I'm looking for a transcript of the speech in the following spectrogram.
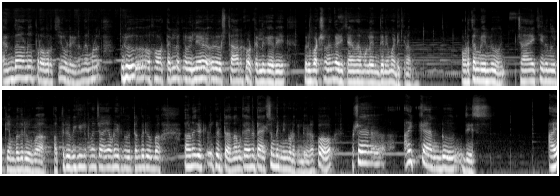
എന്താണ് പ്രവർത്തിച്ചു കൊണ്ടിരിക്കുന്നത് നമ്മൾ ഒരു ഹോട്ടലിലൊക്കെ വലിയ ഒരു സ്റ്റാർ ഹോട്ടലിൽ കയറി ഒരു ഭക്ഷണം കഴിക്കാൻ നമ്മൾ എന്തിനു മടിക്കണം? അവിടുത്തെ മെനു ചായക്ക് ഇരുന്നൂറ്റി അമ്പത് രൂപ. പത്ത് രൂപയ്ക്ക് കിട്ടുന്ന ചായ അവിടെ ഇരുന്നൂറ്റമ്പത് രൂപ. ആണ് കിട്ട- കിട്ടുക. നമുക്ക് അതിന് ടാക്സും പിന്നെയും കൊടുക്കേണ്ടി വരും. അപ്പോൾ പക്ഷേ I can do this I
